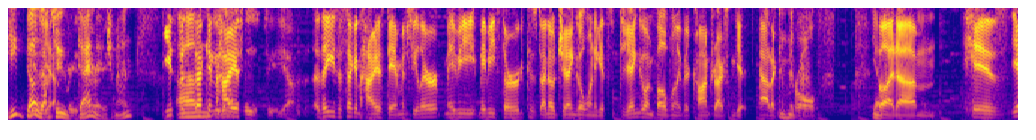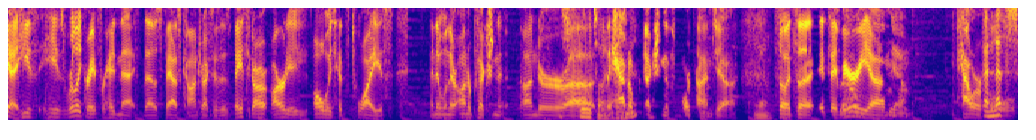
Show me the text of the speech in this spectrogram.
He does He's actually do pretty damage, man. He's the Um, second He's highest actually- yeah. I think he's the second highest damage dealer, maybe maybe third, because I know Jango when he gets Jango and Bulb when like their contracts can get out of control. Yeah. But um, his yeah, he's he's really great for hitting that those fast contracts. 'cause His basic ar- already always hits twice, and then when they're under protection under uh, four when times, they have no isn't it? protection, it's four times. Yeah. Yeah. So it's a it's a So, very um yeah. Powerful And that's-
